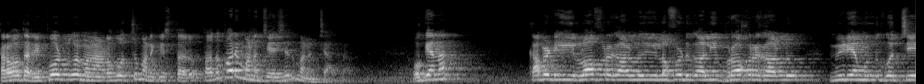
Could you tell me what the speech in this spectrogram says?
తర్వాత రిపోర్ట్లు కూడా మనం అడగవచ్చు మనకి ఇస్తారు. తదుపరి మనం చేసేది మనం చేద్దాం. ఓకేనా? కాబట్టి ఈ లోఫర్ గాళ్ళు ఈ లొఫర్డ్ గాళ్ళు ఈ బ్రోకర్ గాళ్ళు మీడియా ముందుకు వచ్చి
